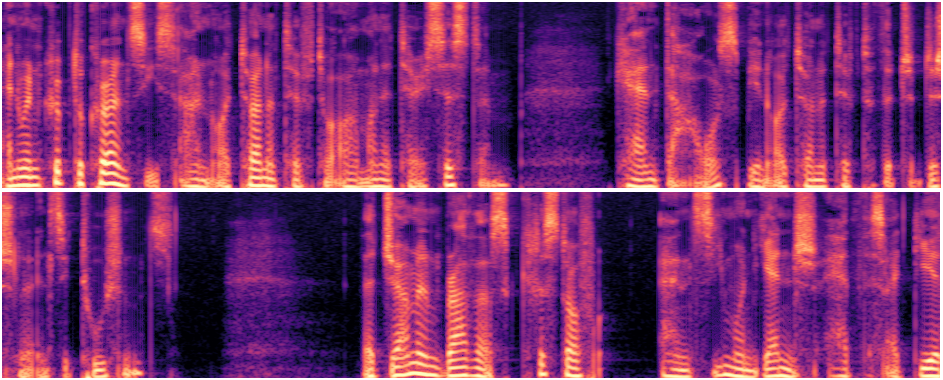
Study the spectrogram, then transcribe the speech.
And when cryptocurrencies are an alternative to our monetary system, can DAOs be an alternative to the traditional institutions? The German brothers Christoph and Simon Jentzsch had this idea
